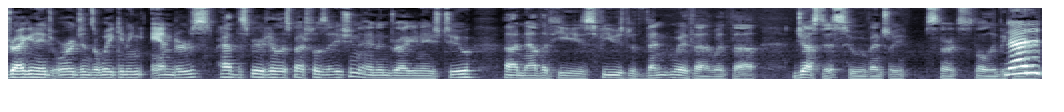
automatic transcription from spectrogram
Dragon Age Origins Awakening, Anders had the Spirit Healer specialization, and in Dragon Age Two, uh, now that he's fused with Ven- with uh, with uh, Justice, who eventually starts slowly becoming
